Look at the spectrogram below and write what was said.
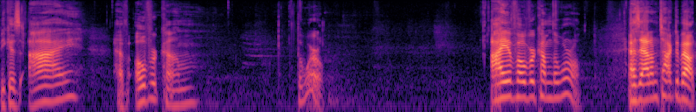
Because I have overcome the world. I have overcome the world. As Adam talked about,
